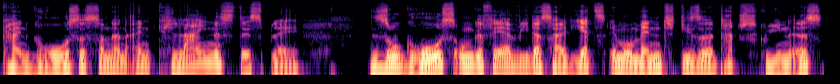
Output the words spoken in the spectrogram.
kein großes, sondern ein kleines Display. so groß ungefähr, wie das halt jetzt im Moment diese Touchscreen ist.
